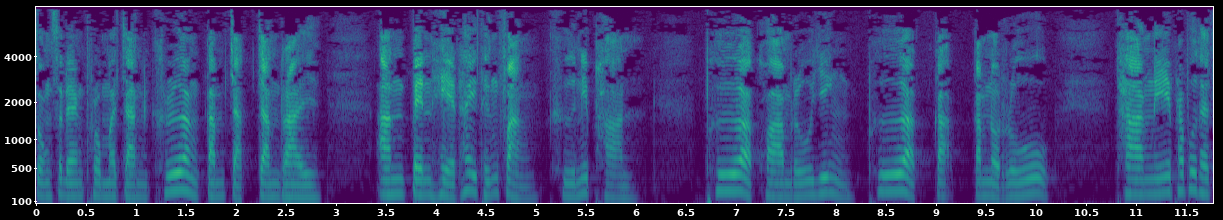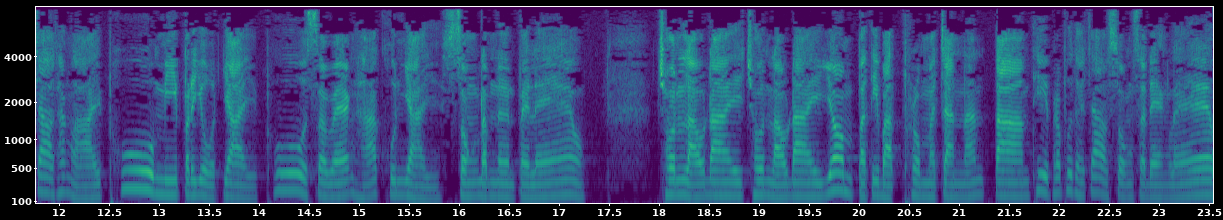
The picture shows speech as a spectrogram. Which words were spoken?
ทรงแสดงพรหมจรรย์เครื่องกำจัดจันไร อันเป็นเหตุให้ถึงฝั่งคือนิพพาน เพื่อความรู้ยิ่งเพื่อกำหนดรู้ ทางนี้พระพุทธเจ้าทั้งหลายผู้มีประโยชน์ใหญ่ ผู้สแสวงหาคุณใหญ่ทรงดำเนินไปแล้ว ชนเหล่าใดชนเหล่าใดย่อมปฏิบัติพรหมจรรย์นั้นตามที่พระพุทธเจ้าทรงแสดงแล้ว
